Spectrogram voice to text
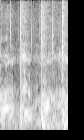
under my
